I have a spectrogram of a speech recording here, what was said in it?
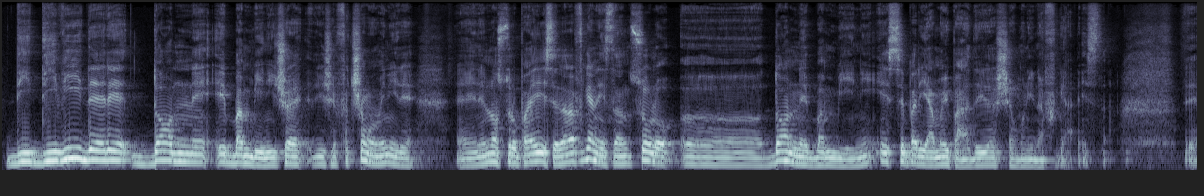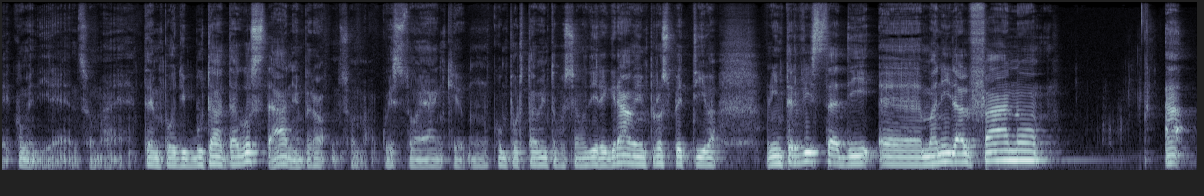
di dividere donne e bambini, cioè dice facciamo venire eh, nel nostro paese dall'Afghanistan solo uh, donne e bambini e separiamo i padri, lasciamoli in Afghanistan eh, come dire, insomma, è tempo di buttata costane, però insomma, questo è anche un comportamento, possiamo dire, grave in prospettiva. Un'intervista di eh, Manila Alfano a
